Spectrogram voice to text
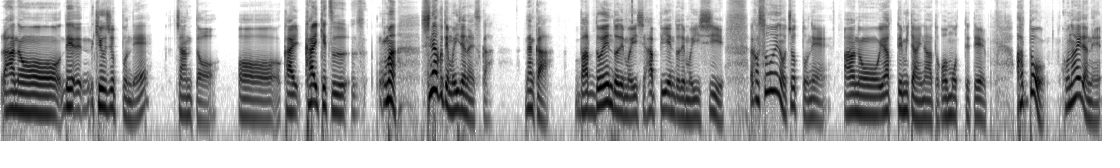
あのー、で、90分でちゃんと解決、まあ、しなくてもいいじゃないですか。なんか、バッドエンドでもいいし、ハッピーエンドでもいいし、だからそういうのをちょっとね、あのー、やってみたいなとか思ってて、あと、この間ね、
